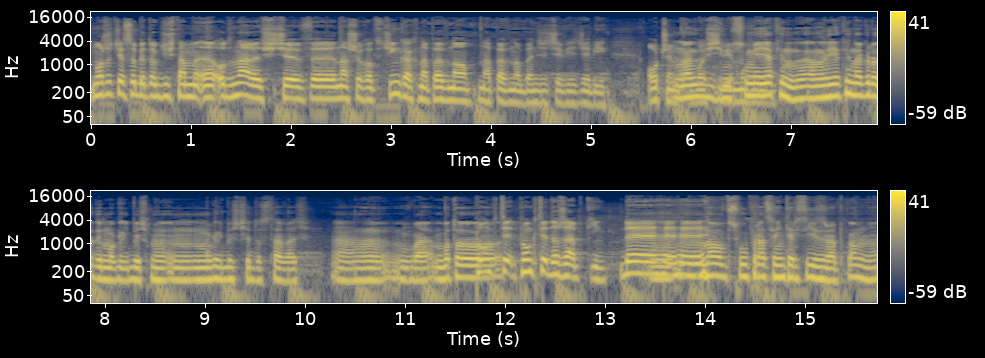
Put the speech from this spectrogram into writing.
możecie sobie to gdzieś tam e, odnaleźć w naszych odcinkach. Na pewno, na pewno będziecie wiedzieli o czym No, właściwie w sumie mówimy. jakie, jakie nagrody moglibyśmy, moglibyście dostawać? E, Bo to... Punkty, punkty do żabki. E, No, współpraca Intercity z Żabką, nie?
